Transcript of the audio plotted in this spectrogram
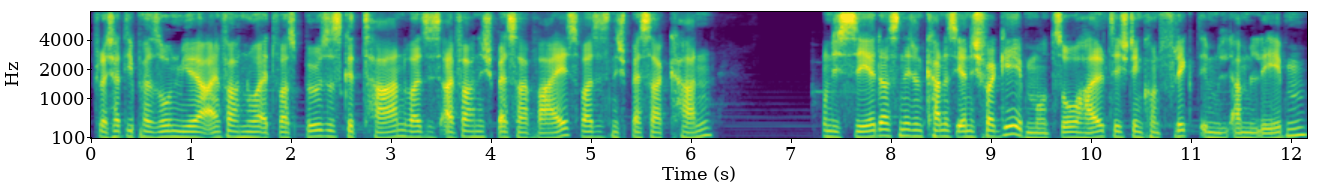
vielleicht hat die Person mir einfach nur etwas Böses getan, weil sie es einfach nicht besser weiß, weil sie es nicht besser kann. Und ich sehe das nicht und kann es ihr nicht vergeben. Und so halte ich den Konflikt im, am Leben.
